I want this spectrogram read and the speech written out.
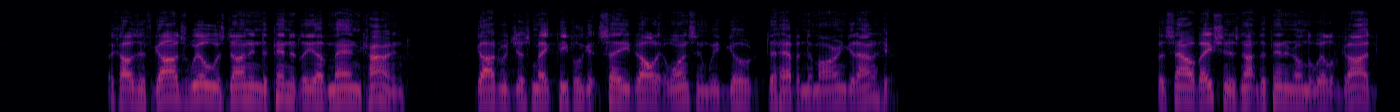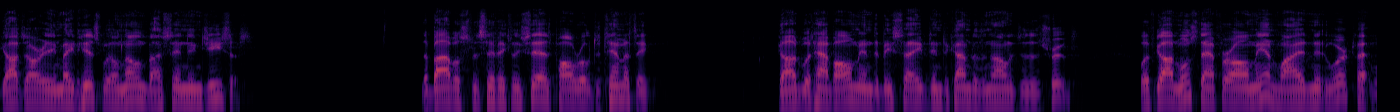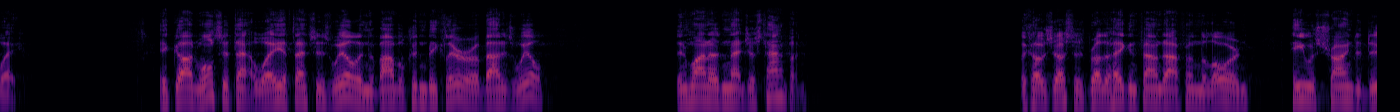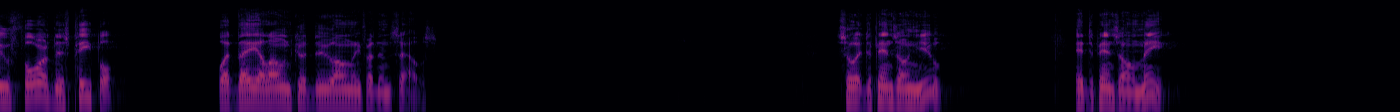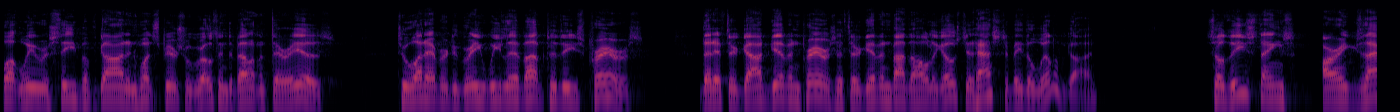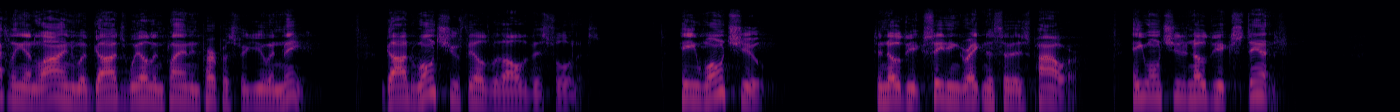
because if God's will was done independently of mankind, God would just make people get saved all at once and we'd go to heaven tomorrow and get out of here. But salvation is not dependent on the will of God. God's already made his will known by sending Jesus. The Bible specifically says, Paul wrote to Timothy, God would have all men to be saved and to come to the knowledge of the truth. Well, if God wants that for all men, why didn't it work that way? If God wants it that way, if that's his will, and the Bible couldn't be clearer about his will, then why doesn't that just happen? Because just as Brother Hagin found out from the Lord, he was trying to do for this people what they alone could do only for themselves. So it depends on you. It depends on me. What we receive of God and what spiritual growth and development there is, to whatever degree we live up to these prayers. That if they're God given prayers, if they're given by the Holy Ghost, it has to be the will of God. So these things are exactly in line with God's will and plan and purpose for you and me. God wants you filled with all of His fullness. He wants you to know the exceeding greatness of His power. He wants you to know the extent,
